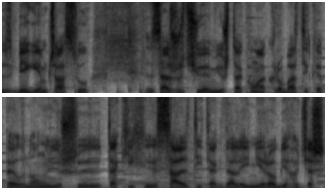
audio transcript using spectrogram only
z biegiem czasu zarzuciłem już taką akrobatykę pełną, już y, takich salt i tak dalej nie robię, chociaż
